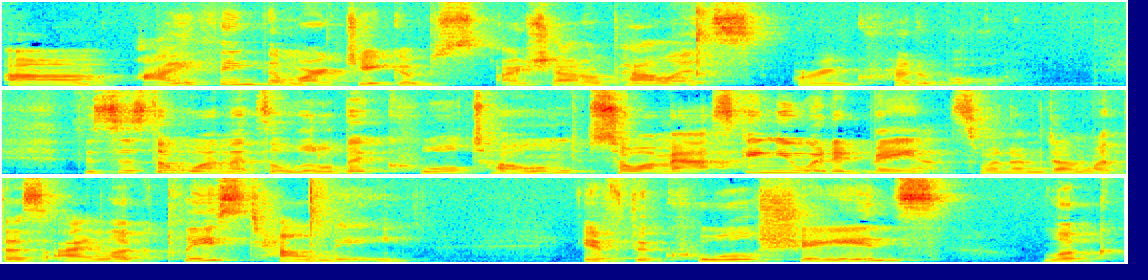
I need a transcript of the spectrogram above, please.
Um, I think the Marc Jacobs eyeshadow palettes are incredible. This is the one that's a little bit cool toned. So I'm asking you in advance when I'm done with this eye look, please tell me if the cool shades look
